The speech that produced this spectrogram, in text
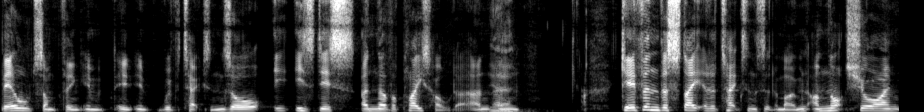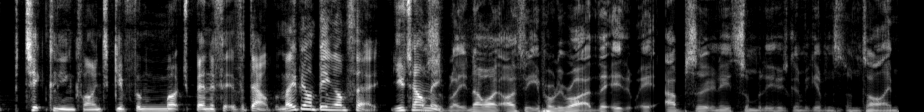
build something in, in, in with the Texans, or is this another placeholder? And, yeah. and, given the state of the Texans at the moment, I'm not sure I'm particularly inclined to give them much benefit of a doubt. But maybe I'm being unfair. You tell Possibly. me. No, I, I, think you're probably right. It, it, absolutely needs somebody who's going to be given some time.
